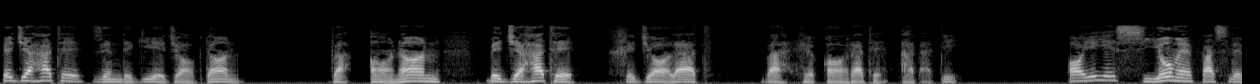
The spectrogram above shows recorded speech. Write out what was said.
به جهت زندگی جاودان و آنان به جهت خجالت و حقارت ابدی. آیه سیوم فصل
